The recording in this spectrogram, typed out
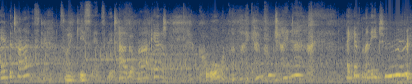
advertised, so I guess that's their target market. Cool. I'm like, I'm from China. I have money too.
